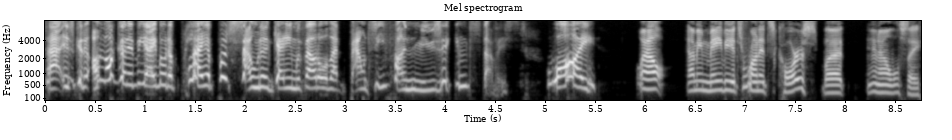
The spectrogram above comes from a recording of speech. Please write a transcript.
That is gonna. I'm not gonna be able to play a Persona game without all that bouncy, fun music and stuff. Why? Well, I mean, maybe it's run its course, but you know, we'll see.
